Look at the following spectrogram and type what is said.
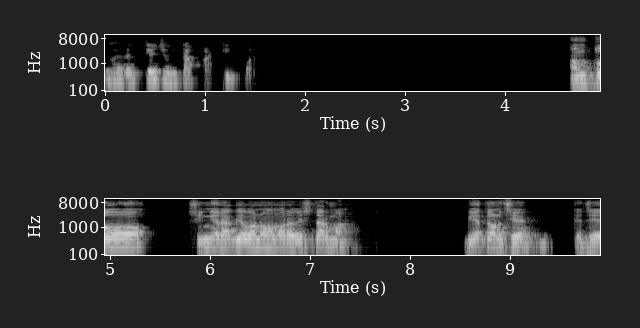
ભારતીય જનતા પાર્ટી દ્વારા? આમ તો સિનિયર આગેવાનો અમારા વિસ્તારમાં બે ત્રણ છે કે જે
